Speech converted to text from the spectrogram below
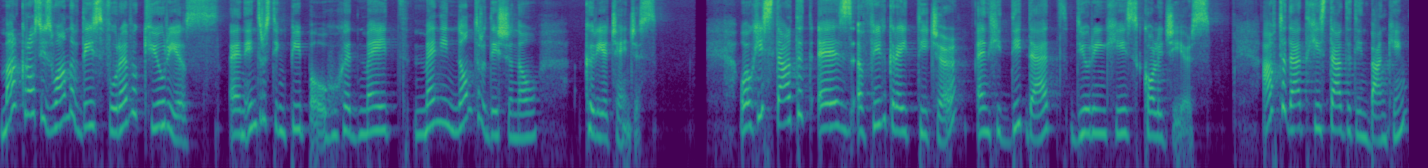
Mark ross is one of these forever curious and interesting people who had made many non-traditional career changes well, he started as a fifth grade teacher and he did that during his college years. After that, he started in banking.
